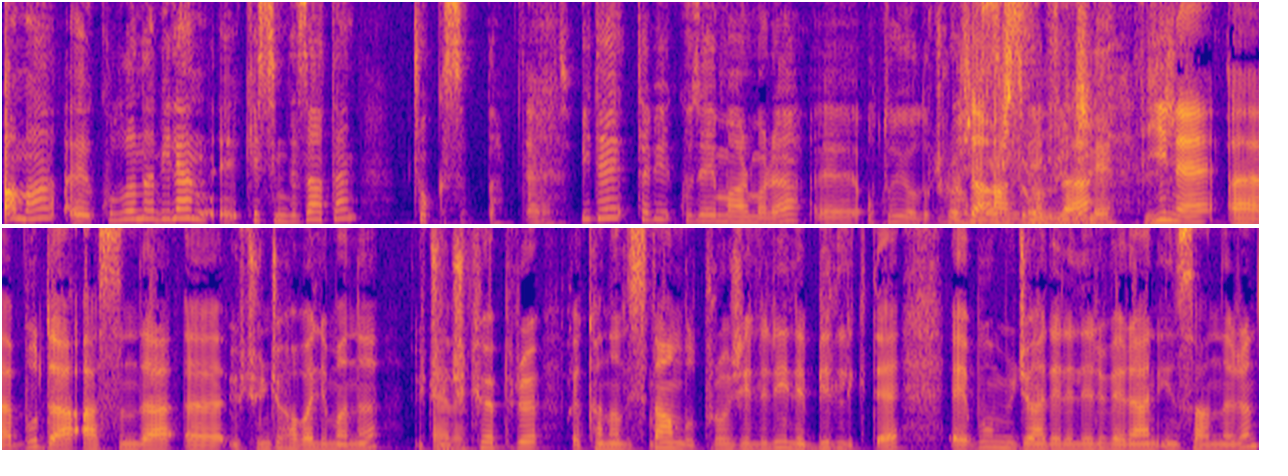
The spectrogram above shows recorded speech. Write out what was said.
Ama e, kullanabilen e, kesimde zaten çok kısıtlı. Evet. Bir de tabii Kuzey Marmara e, otoyolu projesi aslında yine e, bu da aslında e, 3. havalimanı Üçüncü evet. köprü ve Kanal İstanbul projeleriyle birlikte e, bu mücadeleleri veren insanların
